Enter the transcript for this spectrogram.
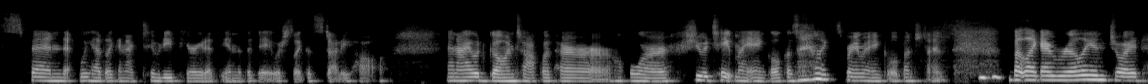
spend we had like an activity period at the end of the day, which is like a study hall and I would go and talk with her, or she would tape my ankle because I like sprained my ankle a bunch of times. but like I really enjoyed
